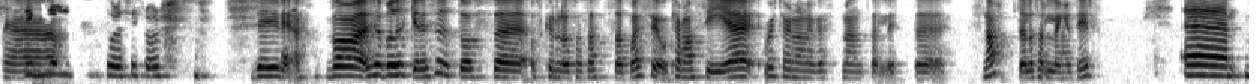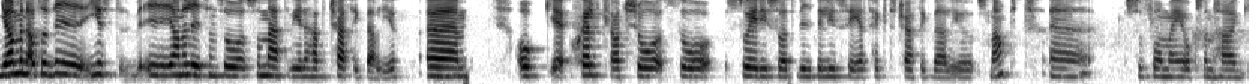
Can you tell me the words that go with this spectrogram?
Det är Eh, väldigt stora siffror. det är ju det. Vad, hur brukar det se ut hos, eh, hos kunder som satsar på SEO? Kan man se return on investment väldigt eh, snabbt eller tar det längre tid? Eh, ja men alltså vi, just i analysen så, så mäter vi det här på traffic value. Eh, och eh, självklart så, så, så är det ju så att vi vill ju se ett högt traffic value snabbt. Eh, så får man ju också en hög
